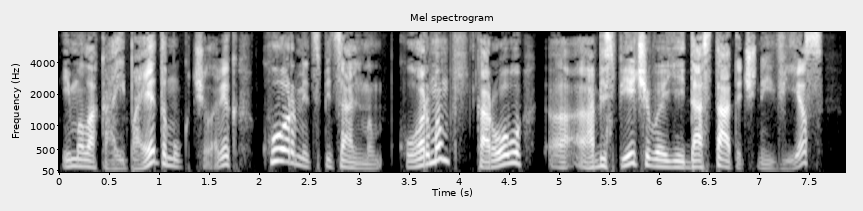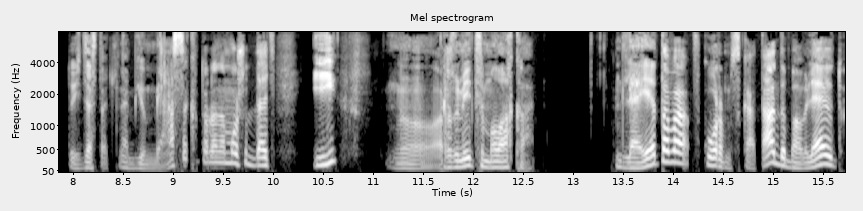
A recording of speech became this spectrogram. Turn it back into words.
и молока. И поэтому человек кормит специальным кормом корову, а, обеспечивая ей достаточный вес, то есть достаточный объем мяса, который она может дать, и, э, разумеется, молока. Для этого в корм скота добавляют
